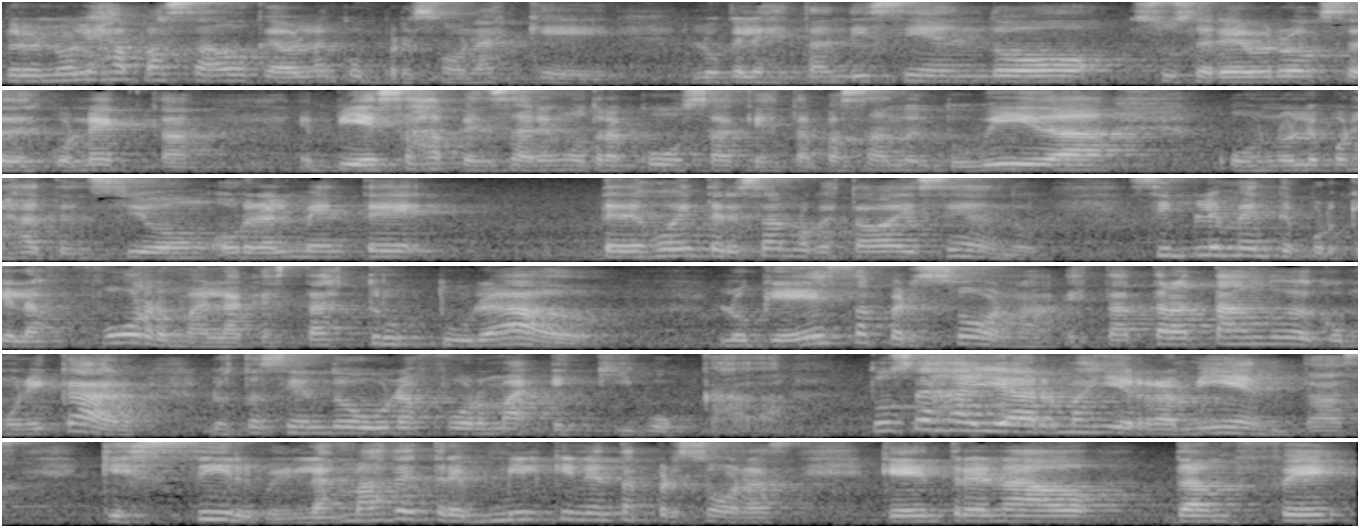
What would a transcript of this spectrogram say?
pero no les ha pasado que hablan con personas que lo que les están diciendo, su cerebro se desconecta, empiezas a pensar en otra cosa que está pasando en tu vida, o no le pones atención, o realmente te dejó de interesar lo que estaba diciendo, simplemente porque la forma en la que está estructurado lo que esa persona está tratando de comunicar, lo está haciendo de una forma equivocada. Entonces hay armas y herramientas que sirven. Las más de 3.500 personas que he entrenado dan fe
